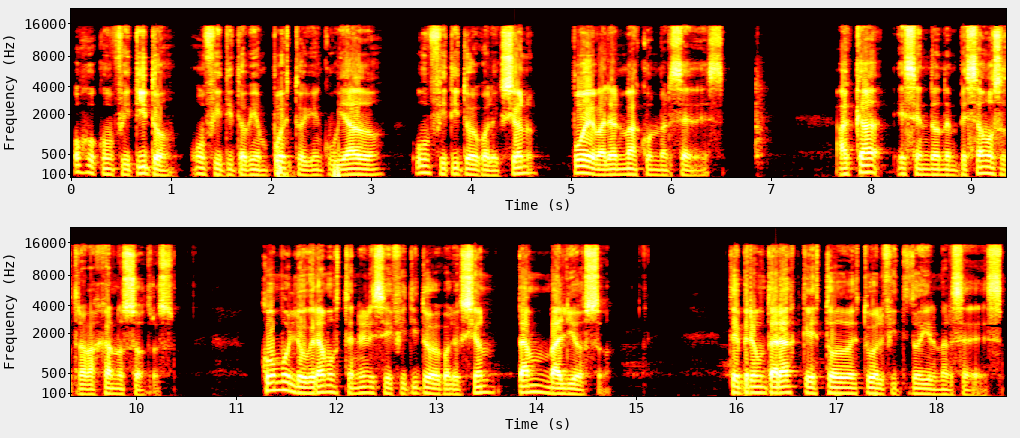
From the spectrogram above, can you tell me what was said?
ojo con fitito, un fitito bien puesto y bien cuidado, un fitito de colección puede valer más que un Mercedes. Acá es en donde empezamos a trabajar nosotros. ¿Cómo logramos tener ese fitito de colección tan valioso? Te preguntarás qué es todo esto del fitito y el Mercedes.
